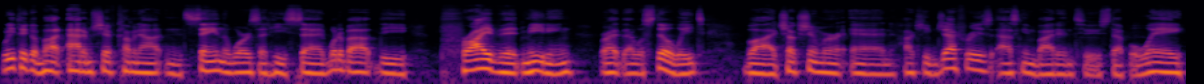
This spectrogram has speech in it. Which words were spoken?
What do you think about Adam Schiff coming out and saying the words that he said? What about the private meeting, right, that was still leaked by Chuck Schumer and Hakeem Jeffries asking Biden to step away?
